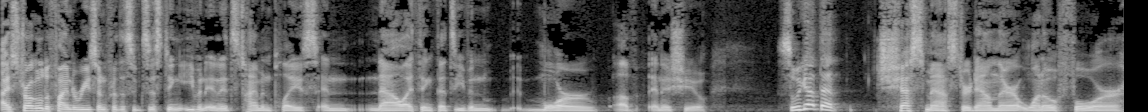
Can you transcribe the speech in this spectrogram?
I struggle to find a reason for this existing even in its time and place, and now I think that's even more of an issue. So we got that chess master down there at 104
